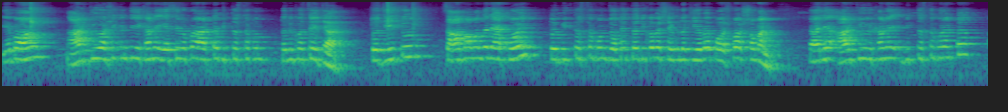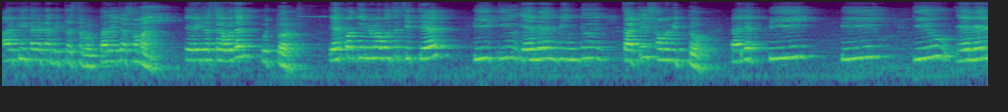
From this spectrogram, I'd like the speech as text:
এবং আর কিউ আসে কিন্তু এখানে এস এর উপর আরেকটা বৃত্তস্থ কোণ তৈরি করছে এটা। তো যেহেতু চাপ আমাদের একই, তো বৃত্তস্থ কোণ যতই তৈরি করবে, সেগুলো কি হবে? পরস্পর সমান। তাহলে আর কিউ এখানে বৃত্তস্থ কোণ একটা, আর কিউ এখানে একটা বৃত্তস্থ কোণ তাহলে এটা সমান। তো এটা হচ্ছে আমাদের উত্তর। এরপর দুই নম্বর বলছে চিত্রে পি কিউ এম এন বিন্দু চারটি সমবৃত্ত। তাহলে P P Q M N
